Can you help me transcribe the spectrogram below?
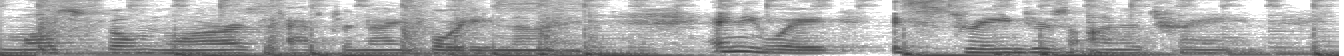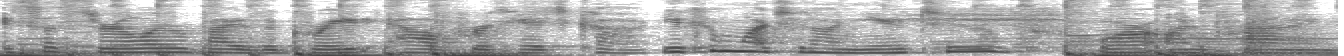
most film noirs after 949. Anyway, it's Strangers on a Train. It's a thriller by the great Alfred Hitchcock. You can watch it on YouTube or on Prime.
